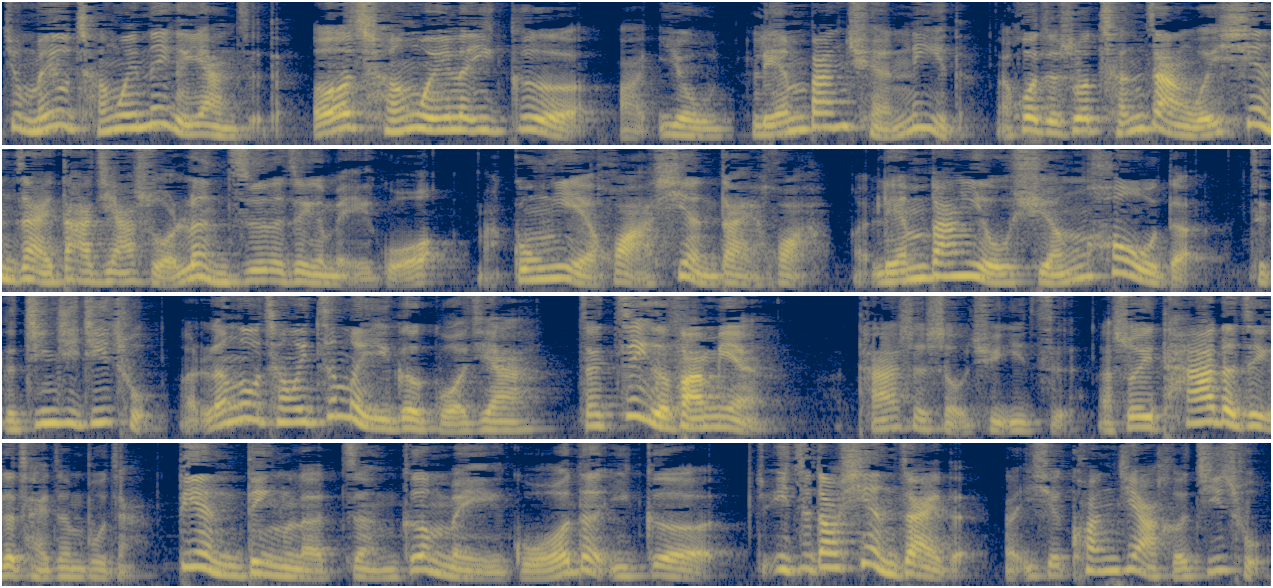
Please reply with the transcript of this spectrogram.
就没有成为那个样子的，而成为了一个啊有联邦权力的，或者说成长为现在大家所认知的这个美国啊工业化现代化。联邦有雄厚的这个经济基础啊，能够成为这么一个国家，在这个方面，他是首屈一指啊，所以他的这个财政部长奠定了整个美国的一个就一直到现在的呃一些框架和基础。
